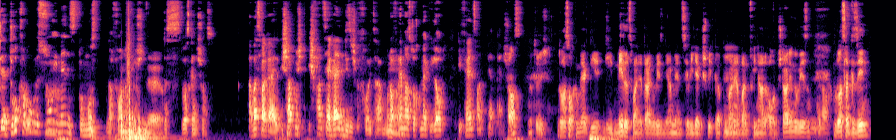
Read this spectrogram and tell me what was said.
der Druck von oben ist so Mhm. immens. Du musst nach vorne flüchten. Ja, ja. Das, du hast keine Chance. Aber es war geil. Ich hab mich, ich fand's ja geil, wie die sich gefreut haben. Und Mhm. auf einmal hast du auch gemerkt, wie laut die Fans waren. Wir hatten keine Chance. Natürlich. Du hast auch gemerkt, die, die Mädels waren ja da gewesen, die haben ja in Sevilla gespielt gehabt, die Mhm. waren ja beim Finale auch im Stadion gewesen. Genau. Und du hast halt gesehen,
